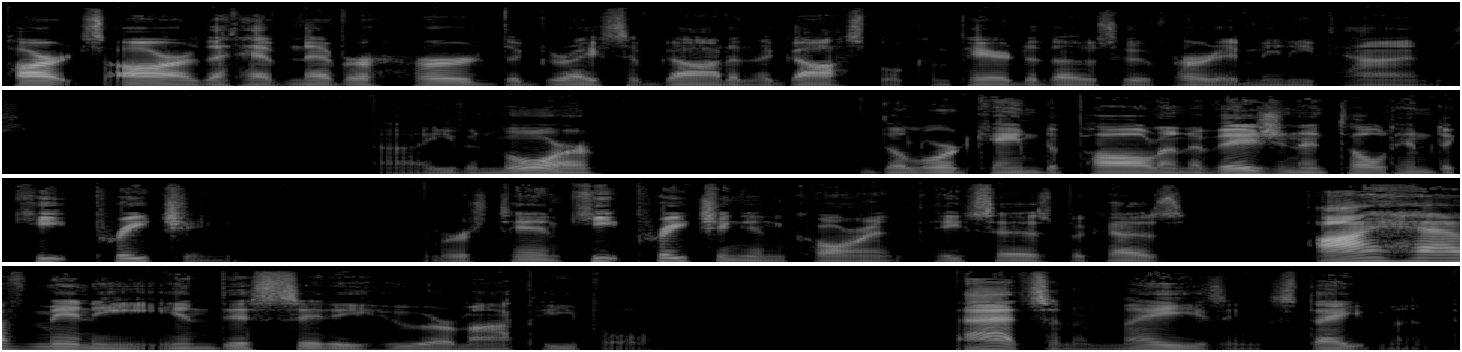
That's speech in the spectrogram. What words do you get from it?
hearts are that have never heard the grace of God and the gospel compared to those who have heard it many times. Uh, even more, the Lord came to Paul in a vision and told him to keep preaching Verse 10 Keep preaching in Corinth, he says, because I have many in this city who are my people. That's an amazing statement.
